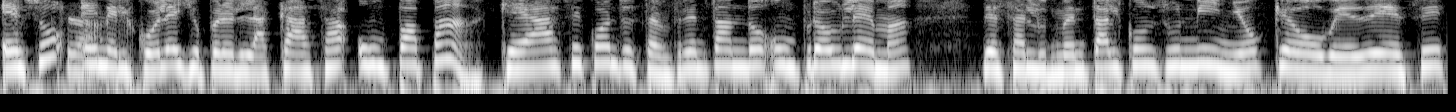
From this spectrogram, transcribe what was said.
Eso en el colegio, pero en la casa un papá, ¿qué hace cuando está enfrentando un problema de salud mental con su niño que obedece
